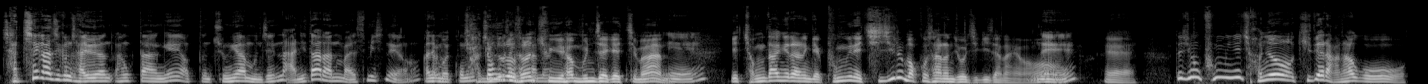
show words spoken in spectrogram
자체가 지금 자유한국당의 어떤 중요한 문제는 아니다라는 말씀이시네요. 아니 뭐 공적으로 자기들로서는 생각하면- 중요한 문제겠지만 예. 이 정당이라는 게 국민의 지지를 먹고 사는 조직이잖아요. 네. 예. 근데 지금 국민이 전혀 기대를 안 하고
